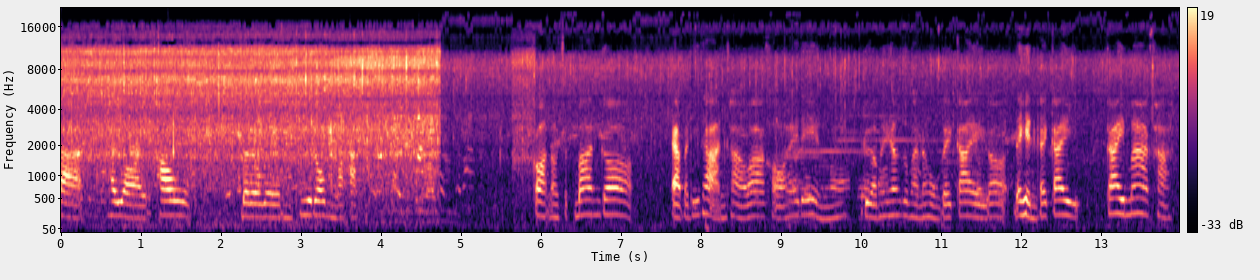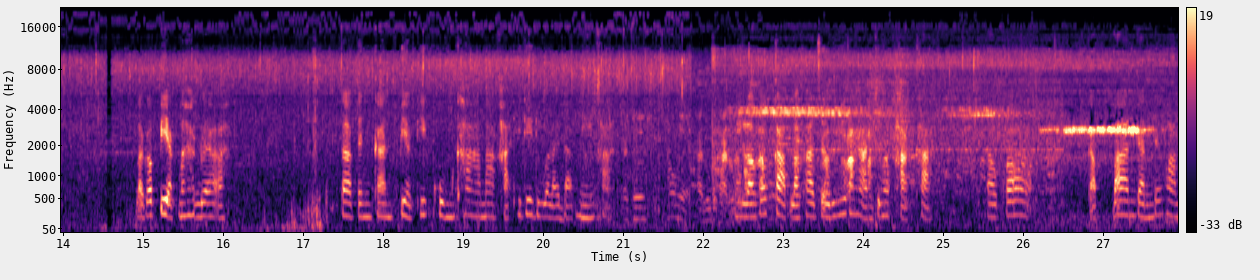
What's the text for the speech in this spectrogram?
จะทยอยเข้าบริเวณที่ร่มแล้วค่ะ ก่อนออกจากบ้านก็ แอบอธิษฐานค่ะว่าขอให้ได้เห็นเรือพระที่นั่งสุพรรณหงส์ใกล้ๆ ก็ได้เห็นใกล้ๆ ใกล้มากค่ะ แล้วก็เปียกมากด้วยค่ะ แต่เป็นการเปียกที่คุ้มค่ามากค่ะ ที่ได้ดูอะไรแบบนี้ค่ะไอ้เธอเข้าเหอะถ่ายรูปถ่ายรูปนี่เราก็กลับแล้วค่ะเจอพี่ทหารขึ้นมาพักค่ะเราก็กลับบ้านกันด้วยความ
